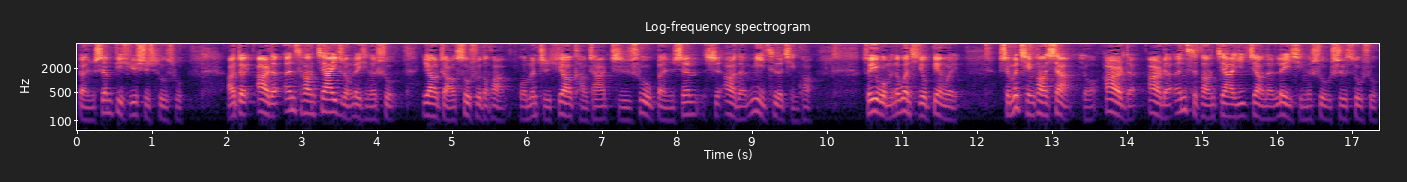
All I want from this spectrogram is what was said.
本身必须是素数。而对二的 n 次方加一这种类型的数，要找素数的话，我们只需要考察指数本身是二的幂次的情况。所以我们的问题就变为：什么情况下有二的二的 n 次方加一这样的类型的数是素数？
